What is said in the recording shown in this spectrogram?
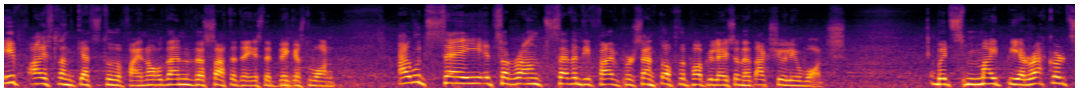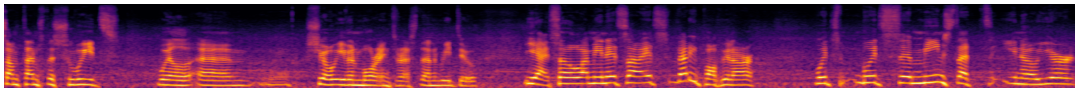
If Iceland gets to the final, then the Saturday is the biggest one. I would say it's around 75% of the population that actually watch, which might be a record. Sometimes the Swedes will um, show even more interest than we do. Yeah, so I mean it's uh, it's very popular, which which uh, means that you know you're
